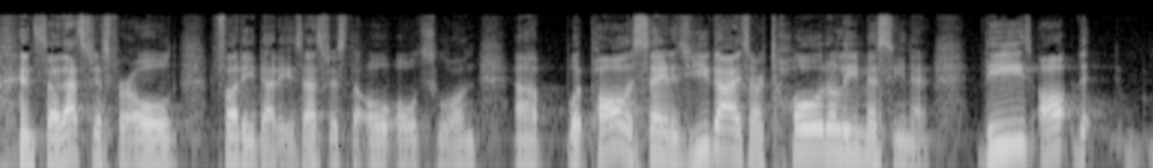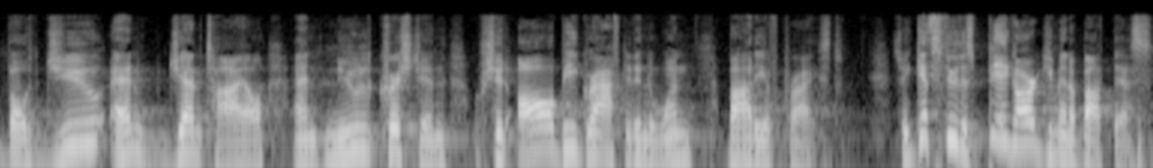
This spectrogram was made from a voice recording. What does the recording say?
And so that's just for old fuddy-duddies. That's just the old, old school. And uh, what Paul is saying is you guys are totally missing it. These, all, the, both Jew and Gentile and new Christian should all be grafted into one body of Christ. So he gets through this big argument about this.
